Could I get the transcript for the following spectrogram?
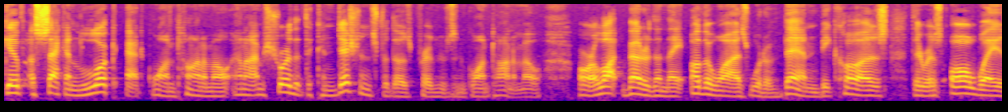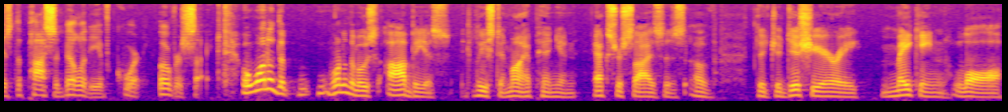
give a second look at Guantanamo, and I'm sure that the conditions for those prisoners in Guantanamo are a lot better than they otherwise would have been because there is always the possibility of court oversight. Well, one of the one of the most obvious, at least in my opinion, exercises of the judiciary making law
